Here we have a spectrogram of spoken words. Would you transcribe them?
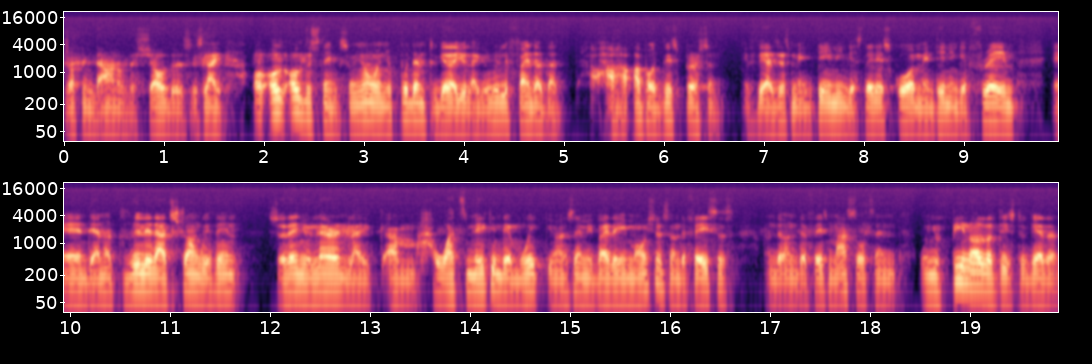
dropping down of the shoulders. It's like all, all, all these things. You know, when you put them together, you like really find out that how, how about this person if they are just maintaining a status quo, maintaining a frame, and they are not really that strong within. So then you learn like um what's making them weak. You understand me by the emotions on the faces, on the on the face muscles, and when you pin all of this together,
